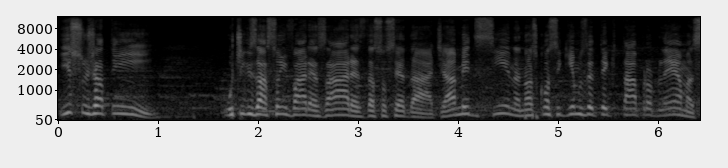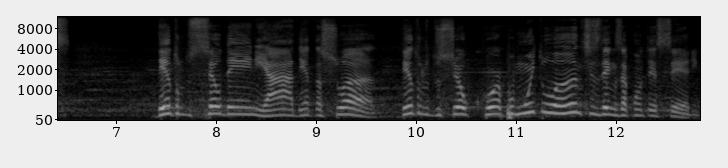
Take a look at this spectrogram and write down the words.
Isso já tem utilização em várias áreas da sociedade. A medicina, nós conseguimos detectar problemas dentro do seu DNA, dentro, da sua, dentro do seu corpo, muito antes deles acontecerem.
